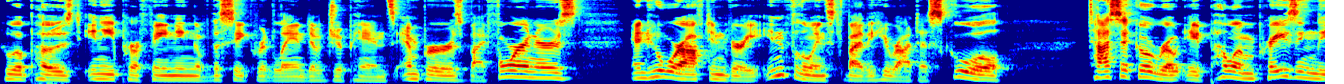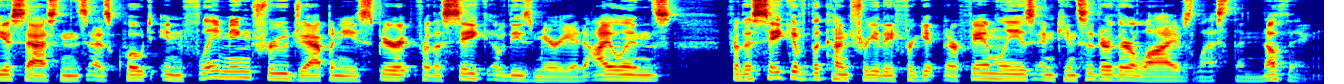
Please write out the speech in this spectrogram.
who opposed any profaning of the sacred land of Japan's emperors by foreigners, and who were often very influenced by the Hirata school. Taseko wrote a poem praising the assassins as, quote, inflaming true Japanese spirit for the sake of these myriad islands. For the sake of the country, they forget their families and consider their lives less than nothing.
